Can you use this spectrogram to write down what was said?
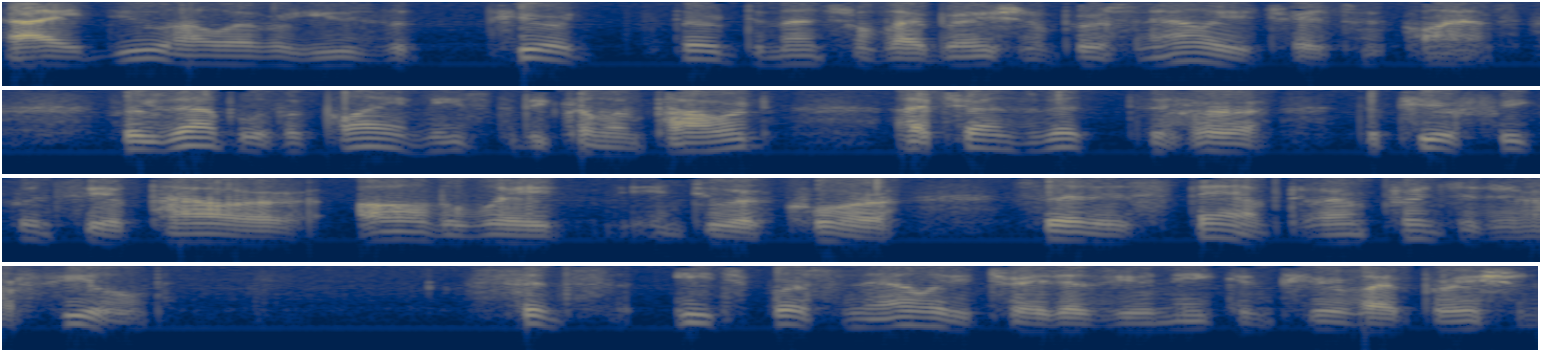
I do, however, use the pure third dimensional vibration of personality traits with clients. For example, if a client needs to become empowered, I transmit to her the pure frequency of power all the way into her core so that it is stamped or imprinted in her field. Since each personality trait has a unique and pure vibration,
